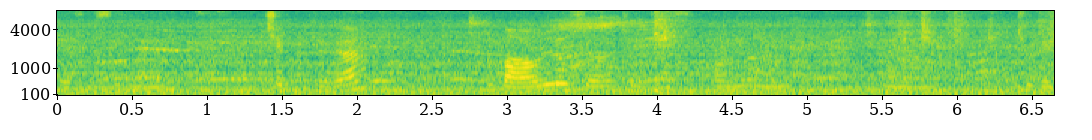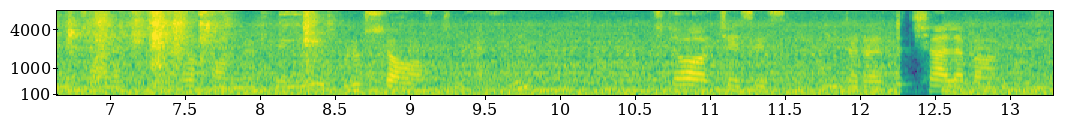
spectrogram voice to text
చేసేసి మనం చక్కగా బౌల్లో సర్వ్ చేసేసుకొని మనం చూడండి చాలా చక్కగా బాగుంటుంది ఇప్పుడు స్టవ్ ఆఫ్ చేయాలి స్టవ్ ఆఫ్ చేసేసుకున్న తర్వాత చాలా బాగుంటుంది.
